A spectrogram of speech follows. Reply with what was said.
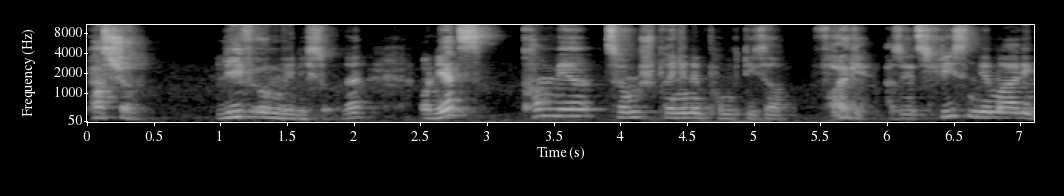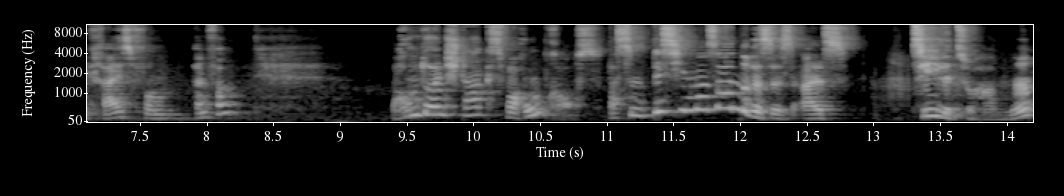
passt schon. Lief irgendwie nicht so. Ne? Und jetzt kommen wir zum springenden Punkt dieser Folge. Also jetzt schließen wir mal den Kreis vom Anfang. Warum du ein starkes Warum brauchst, was ein bisschen was anderes ist, als Ziele zu haben. Ne?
